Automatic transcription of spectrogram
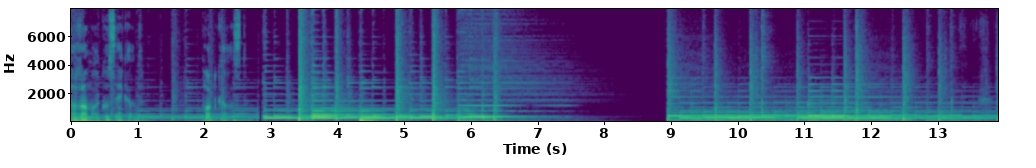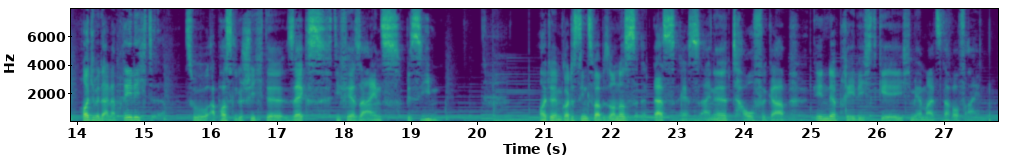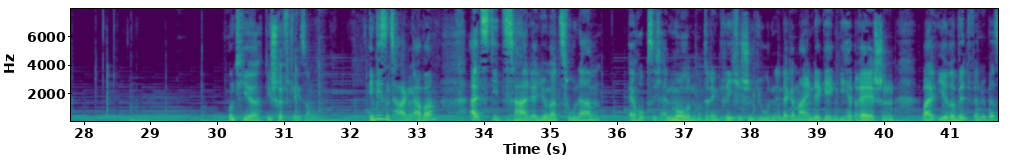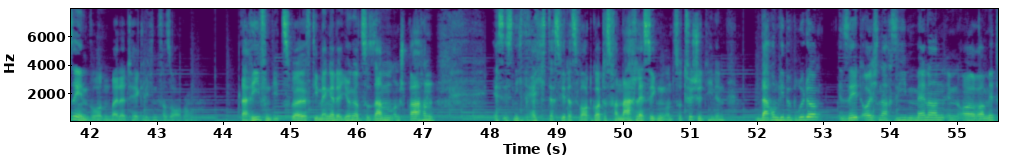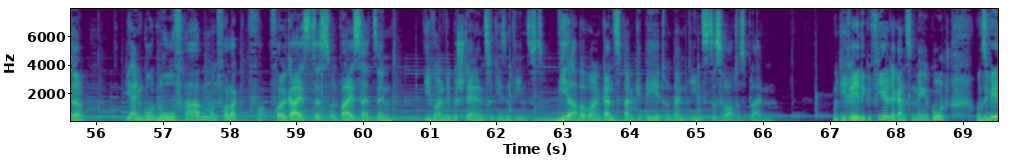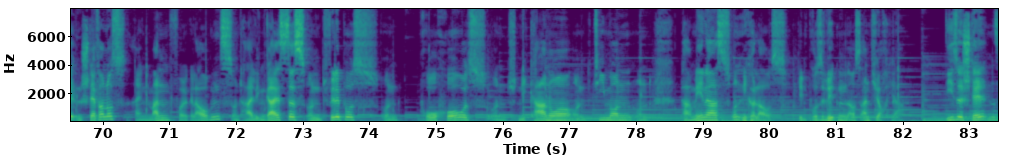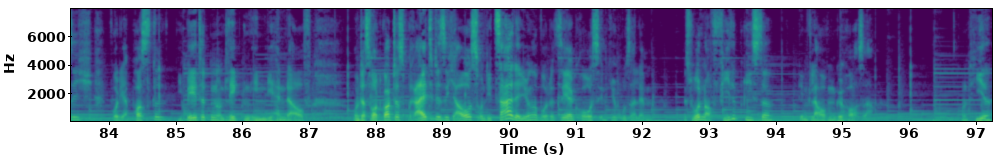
Pfarrer Markus Eckert. Podcast. Heute mit einer Predigt zu Apostelgeschichte 6, die Verse 1 bis 7. Heute im Gottesdienst war besonders, dass es eine Taufe gab. In der Predigt gehe ich mehrmals darauf ein. Und hier die Schriftlesung. In diesen Tagen aber, als die Zahl der Jünger zunahm, erhob sich ein Murren unter den griechischen Juden in der Gemeinde gegen die hebräischen, weil ihre Witwen übersehen wurden bei der täglichen Versorgung. Da riefen die Zwölf die Menge der Jünger zusammen und sprachen, es ist nicht recht, dass wir das Wort Gottes vernachlässigen und zu Tische dienen. Darum, liebe Brüder, seht euch nach sieben Männern in eurer Mitte, die einen guten Ruf haben und voller, voll Geistes und Weisheit sind, die wollen wir bestellen zu diesem Dienst. Wir aber wollen ganz beim Gebet und beim Dienst des Wortes bleiben. Und die Rede gefiel der ganzen Menge gut, und sie wählten Stephanus, einen Mann voll Glaubens und Heiligen Geistes, und Philippus und Prochorus und Nikanor und Timon und Parmenas und Nikolaus, den Proselyten aus Antiochia. Diese stellten sich vor die Apostel, die beteten und legten ihnen die Hände auf. Und das Wort Gottes breitete sich aus und die Zahl der Jünger wurde sehr groß in Jerusalem. Es wurden auch viele Priester dem Glauben gehorsam. Und hier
